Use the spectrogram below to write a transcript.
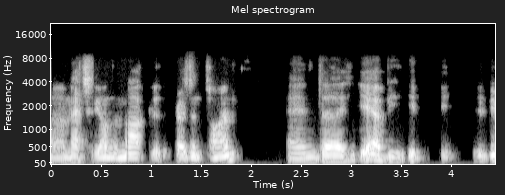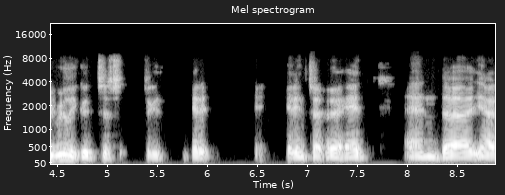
um, actually on the market at the present time, and uh, yeah, it'd be it, would it, be really good to to get it get into her head and uh, you know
